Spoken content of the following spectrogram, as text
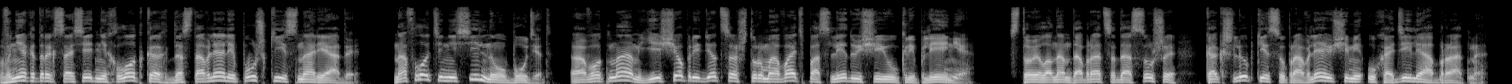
В некоторых соседних лодках доставляли пушки и снаряды. На флоте не сильно убудет, а вот нам еще придется штурмовать последующие укрепления. Стоило нам добраться до суши, как шлюпки с управляющими уходили обратно,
